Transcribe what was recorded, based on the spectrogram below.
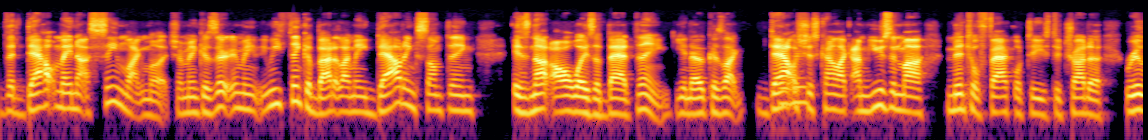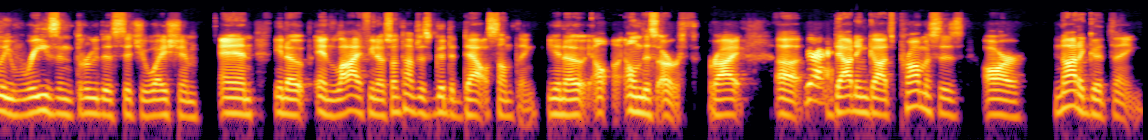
the doubt may not seem like much i mean because there i mean when you think about it like i mean doubting something is not always a bad thing you know because like doubt's Mhm. just kind of like i'm using my mental faculties to try to really reason through this situation and you know in life you know sometimes it's good to doubt something you know on, on this earth right uh right. doubting god's promises are not a good thing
